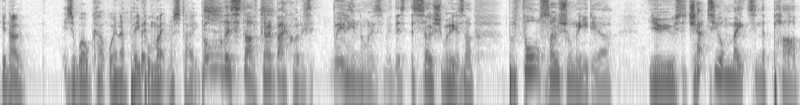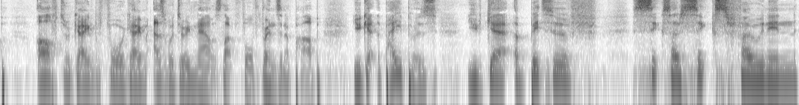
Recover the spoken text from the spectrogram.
you know, he's a World Cup winner. People But- make mistakes. But all this stuff going back on it really annoys me. This this social media stuff. Before social media, you used to chat to your mates in the pub after a game, before a game, as we're doing now. It's like four friends in a pub. You get the papers. You'd get a bit of six oh six phone in.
